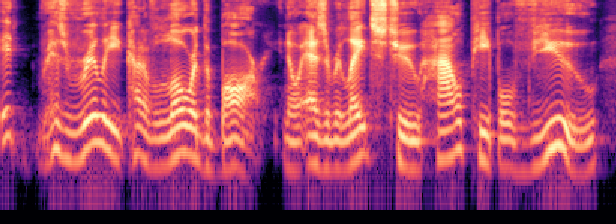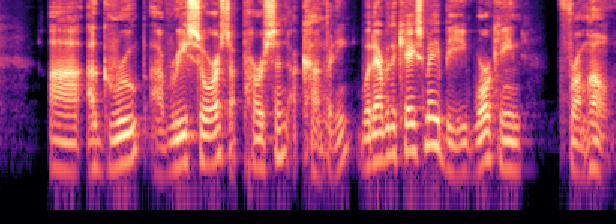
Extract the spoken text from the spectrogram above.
it has really kind of lowered the bar, you know, as it relates to how people view uh, a group, a resource, a person, a company, whatever the case may be, working from home.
